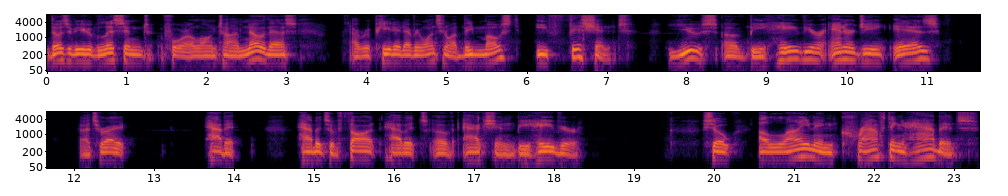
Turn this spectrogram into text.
Those of you who've listened for a long time know this. I repeat it every once in a while. The most efficient use of behavior energy is, that's right, habit. Habits of thought, habits of action, behavior. So aligning, crafting habits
